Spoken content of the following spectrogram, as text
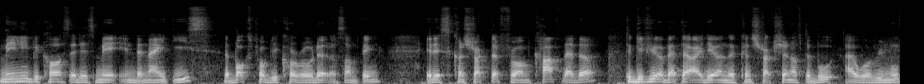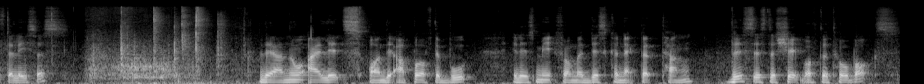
mainly because it is made in the 90s. The box probably corroded or something. It is constructed from calf leather. To give you a better idea on the construction of the boot, I will remove the laces. There are no eyelets on the upper of the boot. It is made from a disconnected tongue. This is the shape of the toe box.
